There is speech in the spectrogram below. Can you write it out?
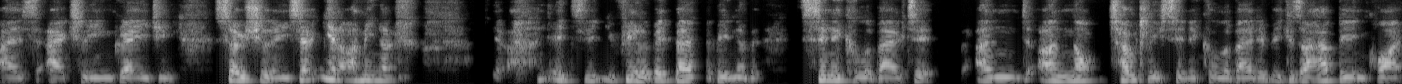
as actually engaging socially? So you know, I mean. It's you feel a bit bad being a bit cynical about it, and I'm not totally cynical about it because I have been quite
